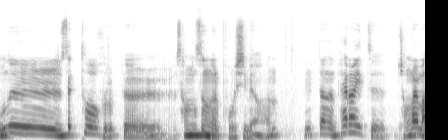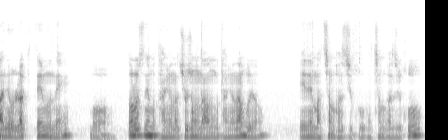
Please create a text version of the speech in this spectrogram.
오늘 섹터 그룹별 상승을 보시면 일단은 페라이트 정말 많이 올랐기 때문에 뭐 떨어지는 거 당연한 조정 나오는 거 당연하고요. 얘네 마찬가지고 마찬가지고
